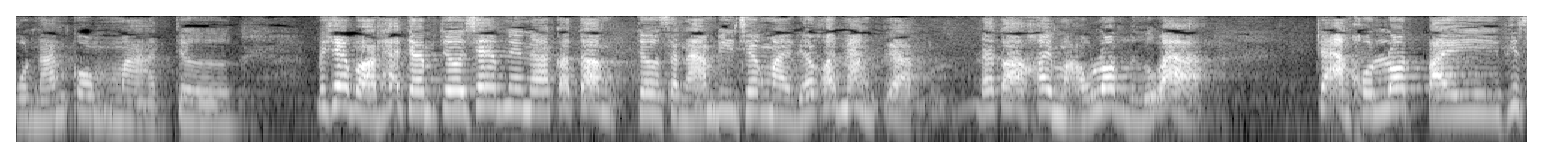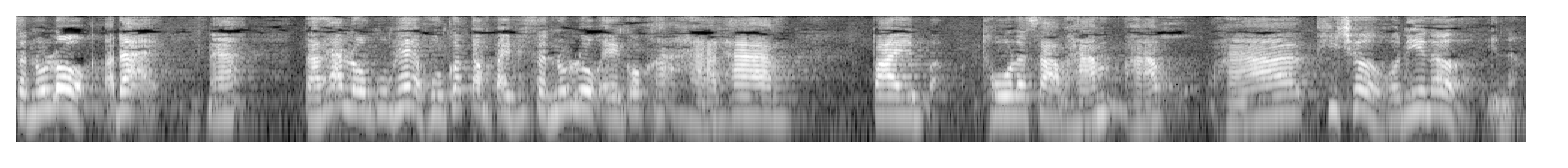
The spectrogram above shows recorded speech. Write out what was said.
คนนั้นก็มาเจอ ไม่ใช่บอกถ้าจะเจอเชฟเนี่ยนะ ก็ต้องเจอสนามบินเชียงใหม่เดี๋ยวก็นั่งจากแล้วก็ค่อยเหมารถหรือว่า จ้างคนรถไปพิษณุโลกก็ได้นะ แต่ถ้าลงกรุงเทพคุณก็ต้องไปพิษณุโลกเองก็หาทาง ไปโทรศัพท์หาหาหาที่เชอร์คนนี้เนอะอินนะ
